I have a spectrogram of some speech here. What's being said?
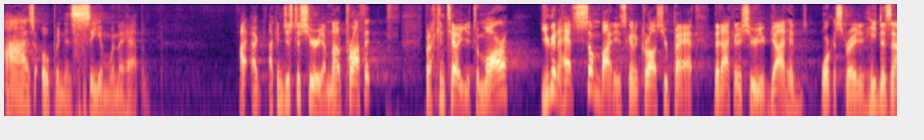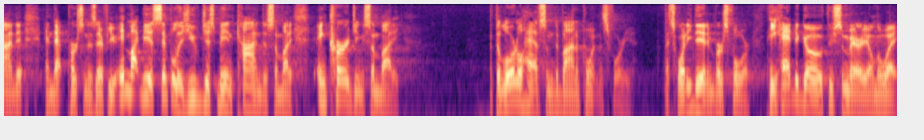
eyes open and see them when they happen. I, I, I can just assure you, I'm not a prophet, but I can tell you tomorrow, you're going to have somebody that's going to cross your path that I can assure you God had orchestrated, He designed it, and that person is there for you. It might be as simple as you just being kind to somebody, encouraging somebody. But the Lord will have some divine appointments for you. That's what he did in verse 4. He had to go through Samaria on the way.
